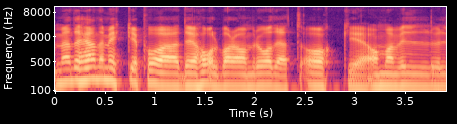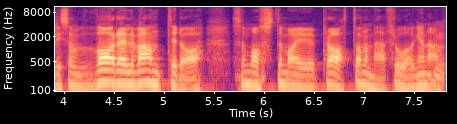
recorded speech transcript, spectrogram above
men det händer mycket på det hållbara området och eh, om man vill liksom vara relevant idag så måste man ju prata om de här frågorna. Mm.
